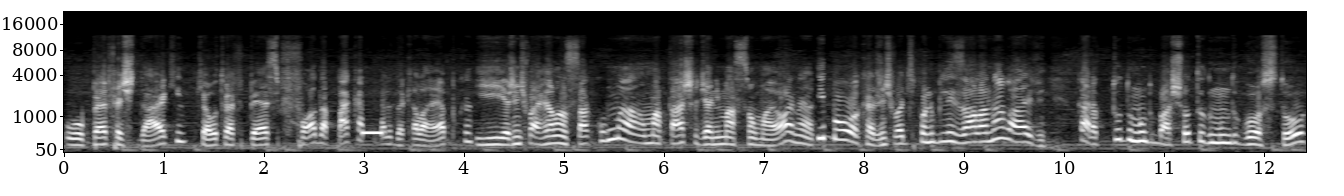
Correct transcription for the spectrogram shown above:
o Perfect Dark, que é outro FPS foda pra caralho daquela época. E a gente vai relançar com uma, uma taxa de animação maior, né? E boa, cara, a gente vai disponibilizar lá na live. Cara, todo mundo baixou, todo mundo gostou,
